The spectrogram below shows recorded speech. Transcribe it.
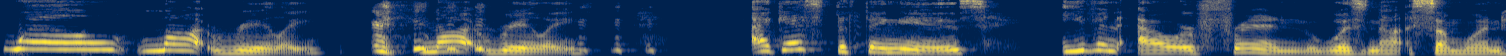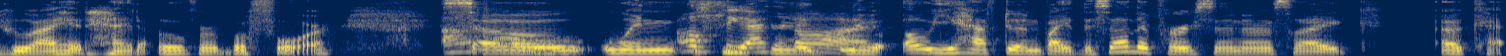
Well, not really. Not really. I guess the thing is, even our friend was not someone who I had had over before. Oh. So when oh, he see, said, you know, "Oh, you have to invite this other person," I was like, "Okay,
